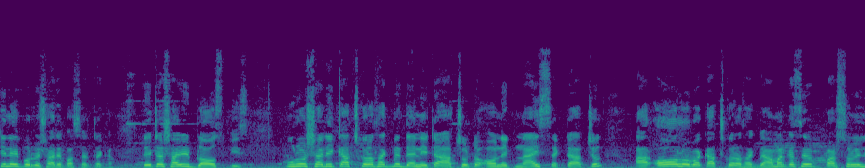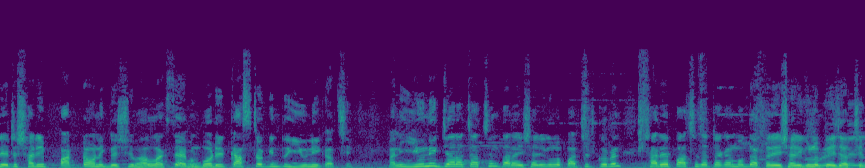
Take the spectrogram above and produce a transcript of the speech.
কেনাই পড়বে সাড়ে পাঁচ হাজার টাকা। তো এটা শাড়ির ব্লাউজ পিস পুরো শাড়ি কাজ করা থাকবে দেন এটা আঁচলটা অনেক নাইস একটা আঁচল। আর অল ওভার কাজ করা থাকবে। আমার কাছে পার্সোনালি এটা শাড়ির পাটটা অনেক বেশি ভালো লাগছে এবং বডির কাজটাও কিন্তু ইউনিক আছে। মানে ইউনিক যারা চাচ্ছেন তারা এই শাড়িগুলো পারচেজ করবেন। সাড়ে পাঁচ হাজার টাকার মধ্যে আপনারা এই শাড়িগুলো পেয়ে যাচ্ছেন।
